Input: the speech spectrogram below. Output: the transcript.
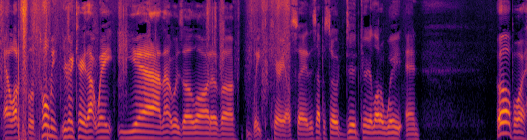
and a lot of people have told me you're to carry that weight, yeah, that was a lot of uh, weight to carry, I'll say. This episode did carry a lot of weight, and oh boy,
